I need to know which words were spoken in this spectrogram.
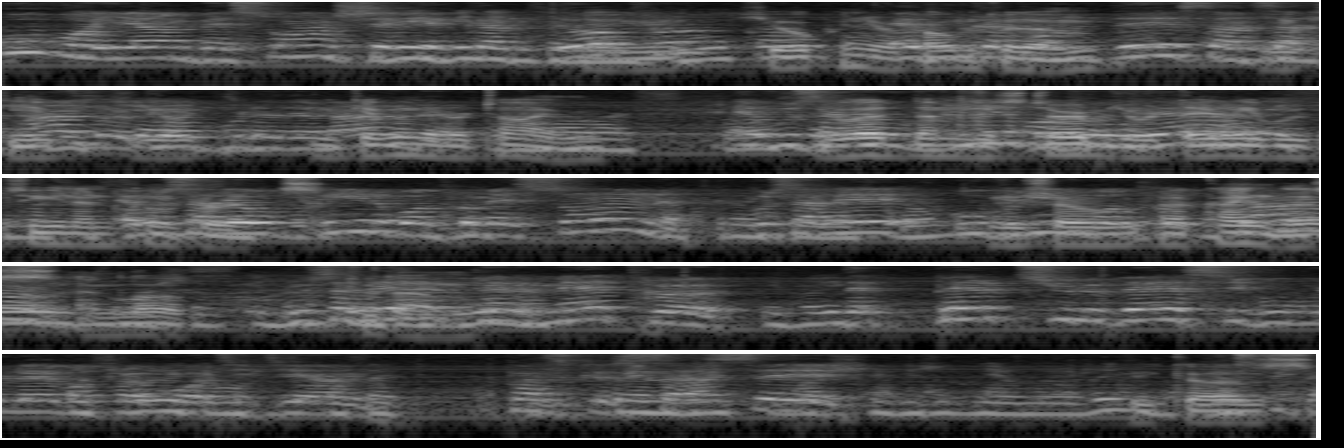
You, you open your home to them, you give, your, you give them your time, you let them disturb your daily routine and comfort. You show kindness and love to them because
